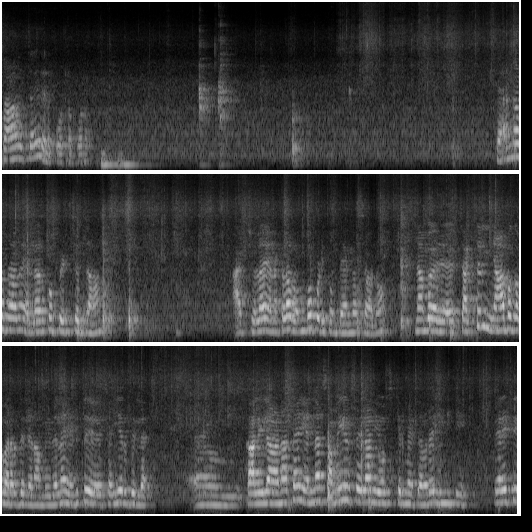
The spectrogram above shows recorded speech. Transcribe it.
சாதத்தை இதில் போட்டுற போகிறோம். தேங்காய் சாதம் எல்லாருக்கும் பிடிச்சது தான் ஆக்சுவலாக எனக்கெல்லாம் ரொம்ப பிடிக்கும் தேங்காய் சாதம். நம்ம சட்டுன்னு ஞாபகம் வர்றதில்லை. நம்ம இதெல்லாம் எடுத்து செய்கிறதில்ல காலையில் ஆனாக்கா என்ன சமையல் செய்யலாம்னு யோசிக்கிறோமே தவிர இன்றைக்கி வெரைட்டி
